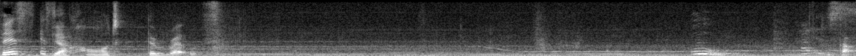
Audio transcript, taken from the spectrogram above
This is Yeah. called the rose. Ooh. That is Stop.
